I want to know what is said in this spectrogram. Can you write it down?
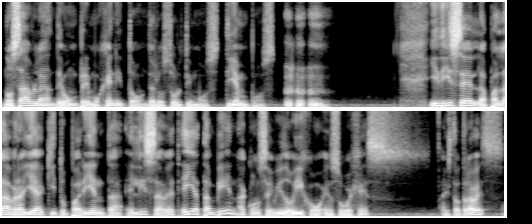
nos habla de un primogénito de los últimos tiempos. y dice la palabra, y aquí tu parienta Elizabeth, ella también ha concebido hijo en su vejez. Ahí está otra vez.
